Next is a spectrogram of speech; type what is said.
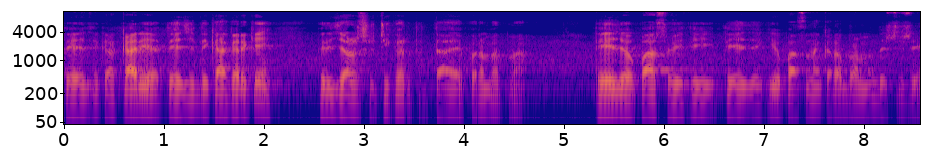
तेज का कार्य, तेज दिखा करके फिर जल सृष्टि कर देता है परमात्मा। तेज उपासवी तेज की उपासना करो ब्रह्म दृष्टि से।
